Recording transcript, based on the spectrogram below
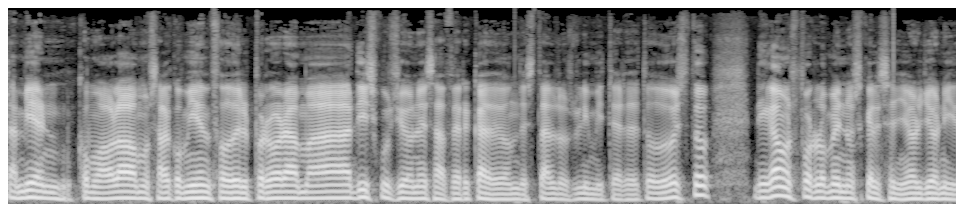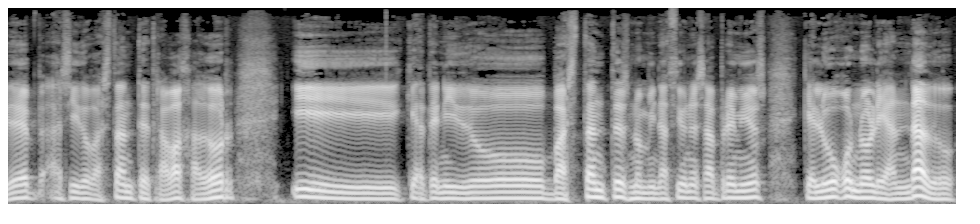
también, como hablábamos al comienzo del programa, discusiones acerca de dónde están los límites de todo esto. Digamos por lo menos que el señor Johnny Depp ha sido bastante trabajador y que ha tenido bastantes nominaciones a premios que luego no le han dado.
